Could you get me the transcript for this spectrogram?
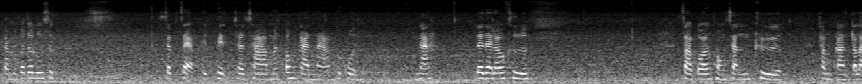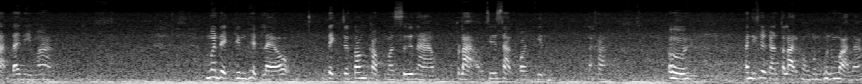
แต่มันก็จะรู้สึกแสบๆเผ็ดๆชาๆมันต้องการน้ำทุกคนนะใดๆแล้วคือสากลของฉันคือทำการตลาดได้ดีมาก เมื่อเด็กกินเผ็ดแล้ว เด็กจะต้องกลับมาซื้อน้ำเปล่าที่สากลกินนะคะ เออ อันนี้คือการตลาดของคุณคุณน้ำหวานนะ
